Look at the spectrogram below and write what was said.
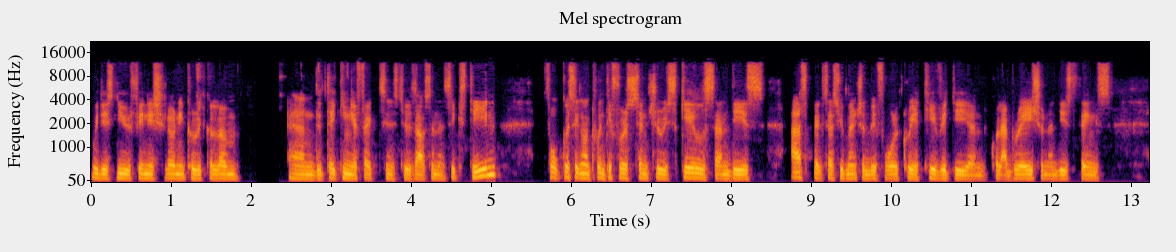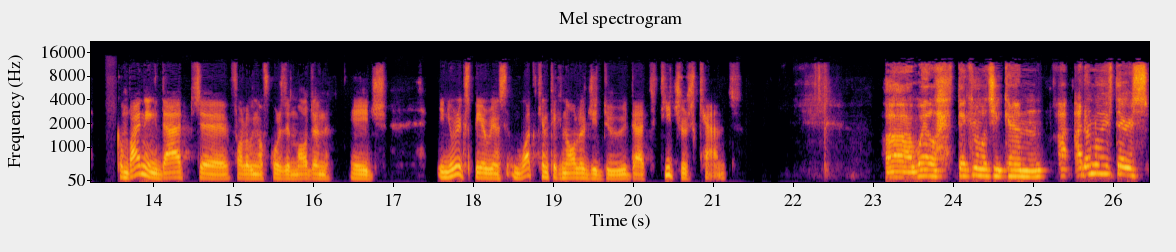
with this new Finnish learning curriculum and taking effect since 2016, focusing on 21st century skills and these aspects, as you mentioned before, creativity and collaboration and these things combining that, uh, following, of course, the modern age, in your experience, what can technology do that teachers can't? Uh, well, technology can. I, I don't know if there's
